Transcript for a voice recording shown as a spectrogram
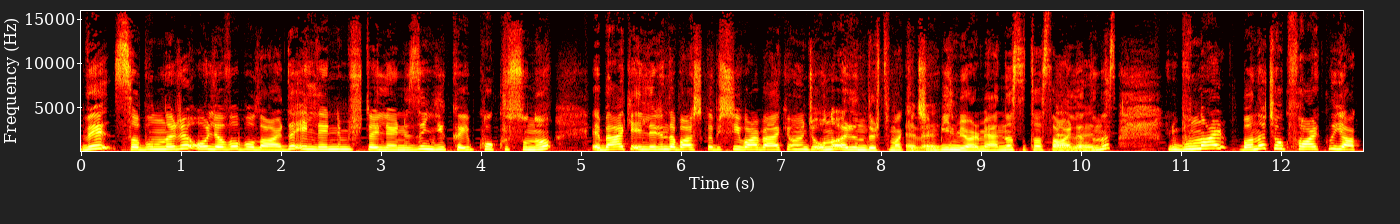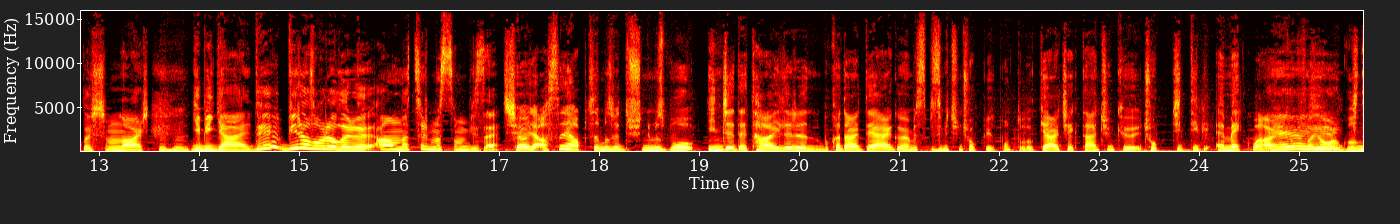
Ve sabunları o lavabolarda ellerini müşterilerinizin yıkayıp kokusunu e, belki ellerinde başka bir şey var belki önce onu arındırtmak için Evet. bilmiyorum yani nasıl tasarladınız. Hani bunlar bana çok farklı yaklaşımlar gibi geldi. Biraz oraları anlatır mısın bize? Şöyle aslında yaptığımız ve düşündüğümüz bu ince detayların bu kadar değer görmesi bizim için çok büyük mutluluk. Gerçekten çünkü çok ciddi bir emek var, Evet, kafa yorgunluğu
